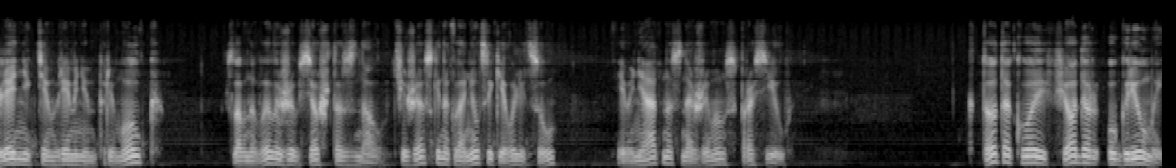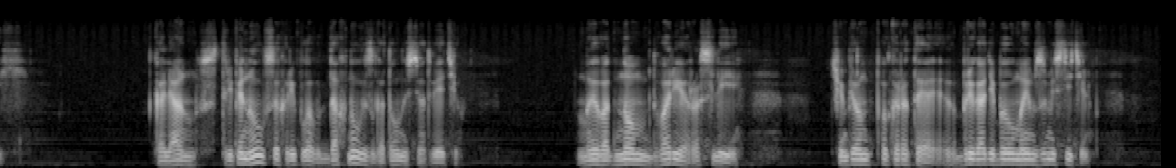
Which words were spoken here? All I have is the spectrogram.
Пленник тем временем примолк, словно выложив все, что знал. Чижевский наклонился к его лицу и внятно с нажимом спросил. «Кто такой Федор Угрюмый?» Колян встрепенулся, хрипло вдохнул и с готовностью ответил. «Мы в одном дворе росли. Чемпион по карате. В бригаде был моим заместителем.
